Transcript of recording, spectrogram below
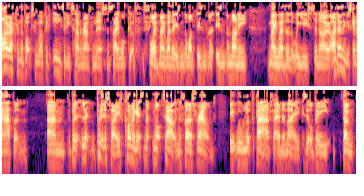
I reckon the boxing world could easily turn around from this and say, well, Floyd Mayweather isn't the one, isn't the, isn't the money Mayweather that we used to know. I don't think it's going to happen. Um, but let, put it this way: if Conor gets knocked out in the first round, it will look bad for MMA because it will be don't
